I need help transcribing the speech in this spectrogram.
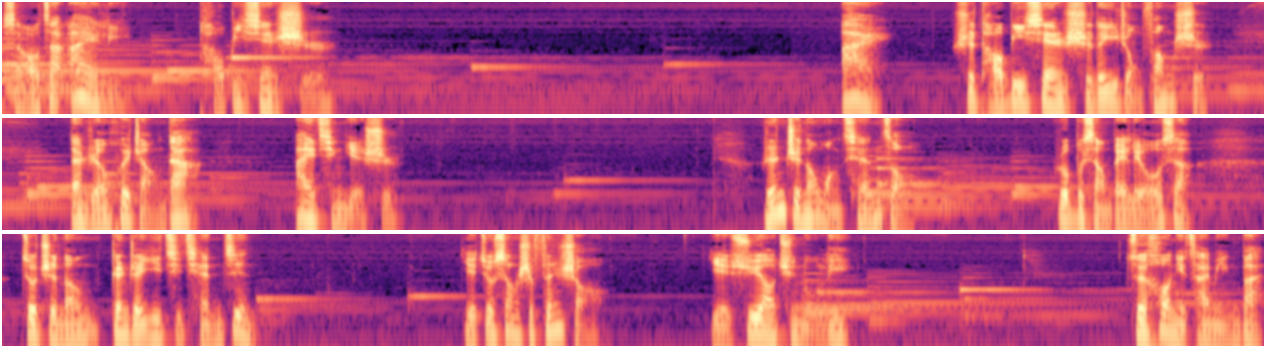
想要在爱里逃避现实。爱是逃避现实的一种方式，但人会长大，爱情也是。人只能往前走，若不想被留下。就只能跟着一起前进，也就像是分手，也需要去努力。最后你才明白，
